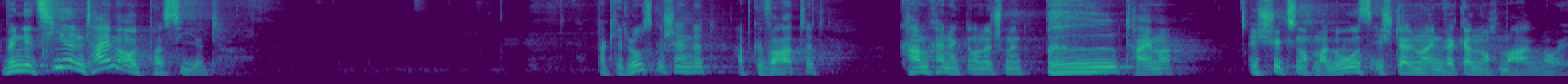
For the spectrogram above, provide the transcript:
wenn jetzt hier ein Timeout passiert, Paket losgeschändet, habe gewartet, kam kein Acknowledgement, brrr, Timer, ich schicke es nochmal los, ich stelle meinen Wecker nochmal neu.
